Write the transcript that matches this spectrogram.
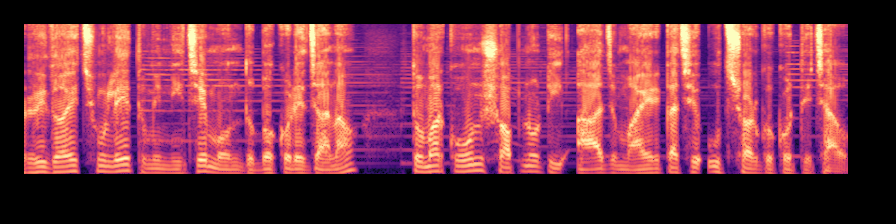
হৃদয়ে ছুঁলে তুমি নিচে মন্তব্য করে জানাও, তোমার কোন স্বপ্নটি আজ মায়ের কাছে উৎসর্গ করতে চাও?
